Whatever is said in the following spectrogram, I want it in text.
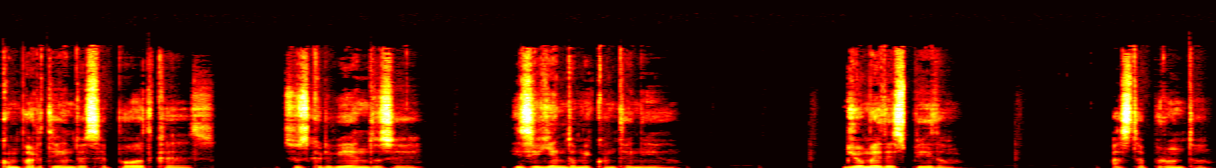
compartiendo este podcast, suscribiéndose y siguiendo mi contenido. Yo me despido. Hasta pronto.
